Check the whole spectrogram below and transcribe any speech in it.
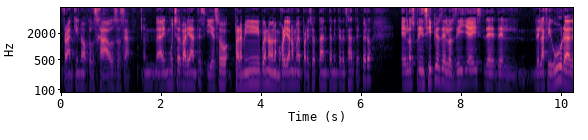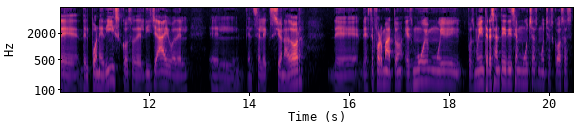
Frankie Knuckles House, o sea, hay muchas variantes y eso para mí, bueno, a lo mejor ya no me pareció tan, tan interesante, pero eh, los principios de los DJs, de, de la figura de, del ponediscos o del DJ o del el, seleccionador de, de, este formato es muy, muy, pues muy interesante y dice muchas, muchas cosas,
